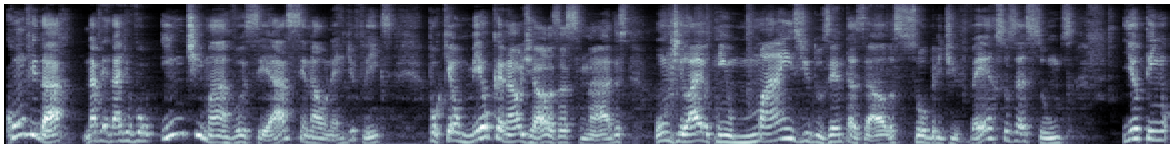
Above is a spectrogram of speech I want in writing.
convidar, na verdade eu vou intimar você a assinar o Nerdflix, porque é o meu canal de aulas assinadas, onde lá eu tenho mais de 200 aulas sobre diversos assuntos e eu tenho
